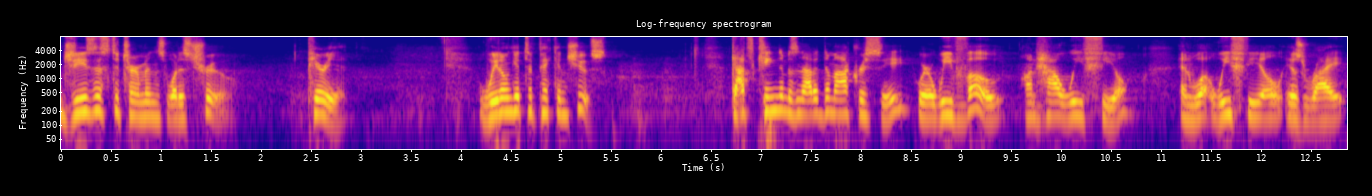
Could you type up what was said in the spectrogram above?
Jesus determines what is true. Period. We don't get to pick and choose. God's kingdom is not a democracy where we vote on how we feel and what we feel is right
